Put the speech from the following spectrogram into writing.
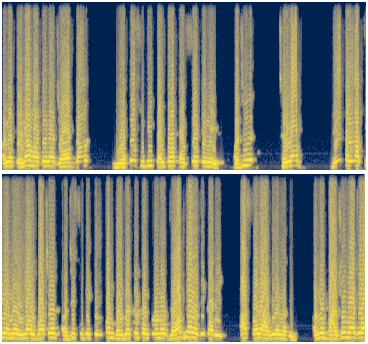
અને તેના માટેના જવાબદાર લોકો સુધી તંત્ર પહોંચશે કે નહીં? હજી છેલ્લા બે કલાકથી અમે અહીંયા ઊભા છે, હજી સુધી કોઈ પણ વહીવટી તંત્રનો જવાબદાર અધિકારી આ સ્થળે આવ્યો નથી. અને બાજુમાં જે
